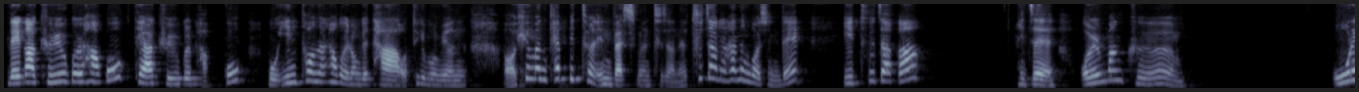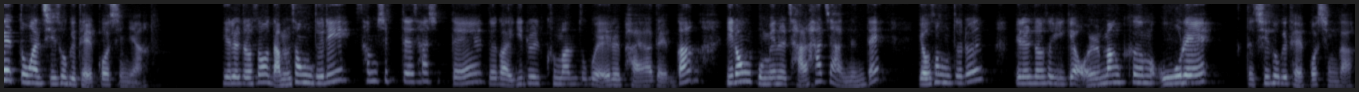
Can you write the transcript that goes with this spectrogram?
내가 교육을 하고 대학 교육을 받고 뭐 인턴을 하고 이런 게 다 어떻게 보면 어, human capital investment잖아요. 투자를 하는 것인데 이 투자가 이제 얼만큼 오랫동안 지속이 될 것이냐. 예를 들어서 남성들이 30대, 40대에 내가 일을 그만두고 애를 봐야 될까? 이런 고민을 잘 하지 않는데 여성들은 예를 들어서 이게 얼만큼 오래 지속이 될 것인가.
